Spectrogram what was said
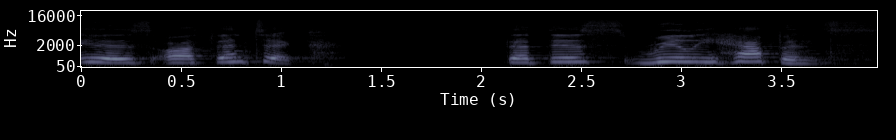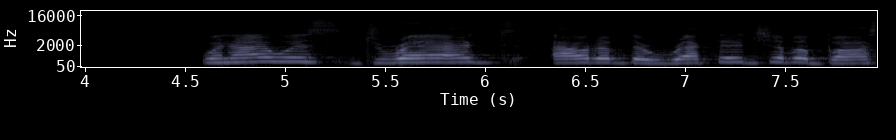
is authentic, that this really happens. When I was dragged out of the wreckage of a bus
